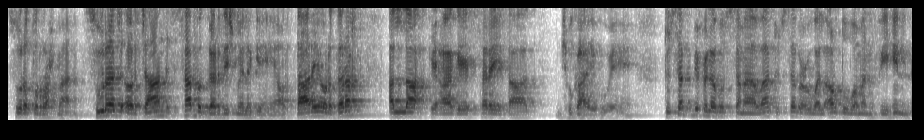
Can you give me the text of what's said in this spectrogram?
سورة الرحمن۔ سورج اور چاند سب گردش میں لگے ہیں اور تارے اور درخت اللہ کے آگے سر اطاعت جھکائے ہوئے ہیں۔ تسبح له السماوات السبع والأرض ومن فيهن،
